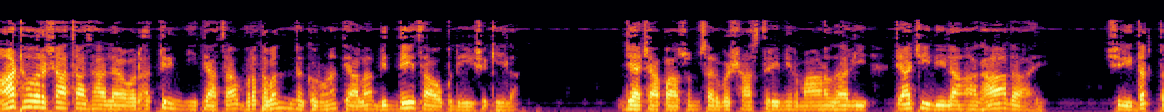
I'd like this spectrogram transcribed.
आठ वर्षाचा झाल्यावर अत्रींनी त्याचा व्रतबंध करून त्याला विद्येचा उपदेश केला. ज्याच्यापासून सर्व शास्त्रे निर्माण झाली त्याची लीला अगाध आहे. श्री दत्त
